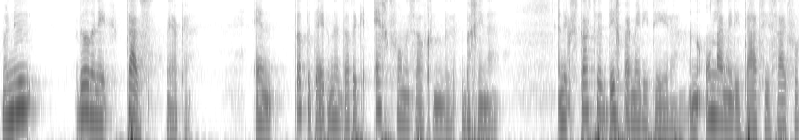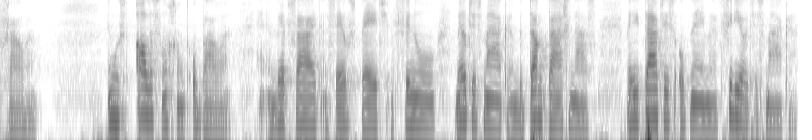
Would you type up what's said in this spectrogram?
Maar nu wilde ik thuis werken. En dat betekende dat ik echt voor mezelf ging beginnen. En ik startte dicht bij mediteren, een online meditatiesite voor vrouwen. Ik moest alles van grond opbouwen. Een website, een sales page, een funnel, mailtjes maken, bedankpagina's, meditaties opnemen, video's maken.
